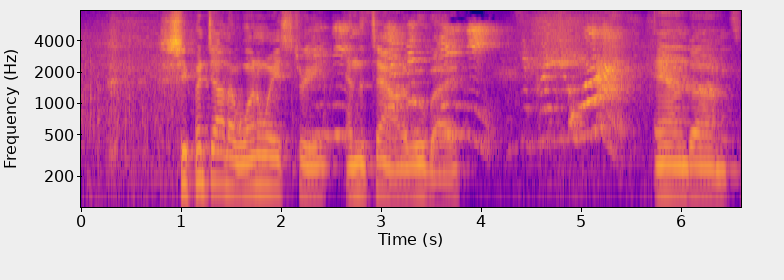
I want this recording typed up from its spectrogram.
she went down a one-way street in the town of Ubay, It's a good one. And um,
